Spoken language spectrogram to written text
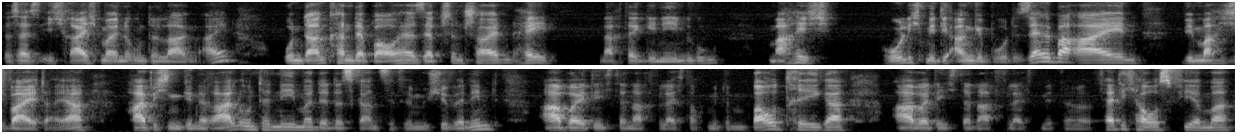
Das heißt, ich reiche meine Unterlagen ein und dann kann der Bauherr selbst entscheiden, hey, nach der Genehmigung mache ich, hole ich mir die Angebote selber ein, wie mache ich weiter? Ja? Habe ich einen Generalunternehmer, der das Ganze für mich übernimmt? Arbeite ich danach vielleicht auch mit einem Bauträger? Arbeite ich danach vielleicht mit einer Fertighausfirma,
